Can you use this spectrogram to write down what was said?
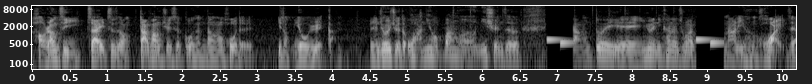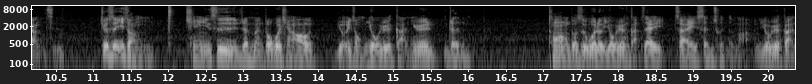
好让自己在这种大放厥词过程当中获得一种优越感，人就会觉得哇，你好棒哦，你选择 党对耶，因为你看得出来 哪里很坏，这样子就是一种潜意识，人们都会想要有一种优越感，因为人通常都是为了优越感在在生存的嘛，优越感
